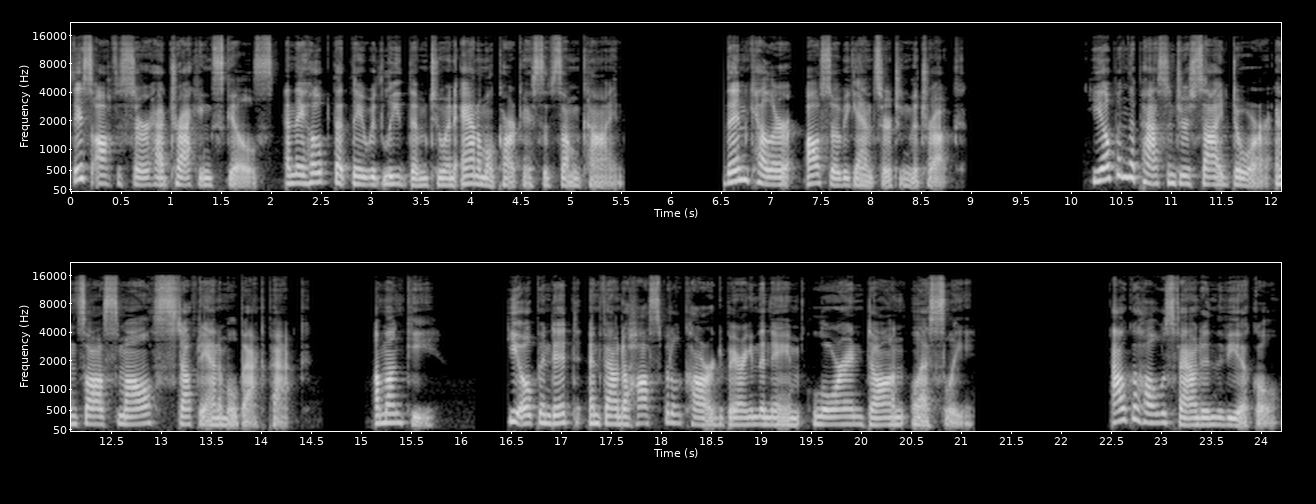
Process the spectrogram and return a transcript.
This officer had tracking skills, and they hoped that they would lead them to an animal carcass of some kind. Then Keller also began searching the truck. He opened the passenger side door and saw a small, stuffed animal backpack. A monkey. He opened it and found a hospital card bearing the name Loren Donn Leslie. Alcohol was found in the vehicle,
